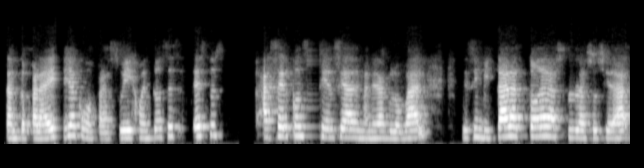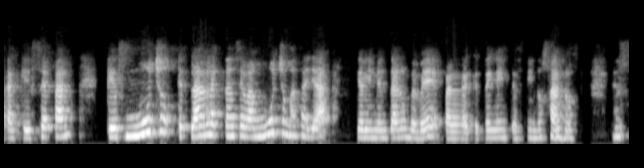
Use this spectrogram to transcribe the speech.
tanto para ella como para su hijo. Entonces, esto es hacer conciencia de manera global, es invitar a toda la, sociedad a que sepan que es mucho, que la lactancia va mucho más allá de alimentar un bebé para que tenga intestinos sanos. Es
